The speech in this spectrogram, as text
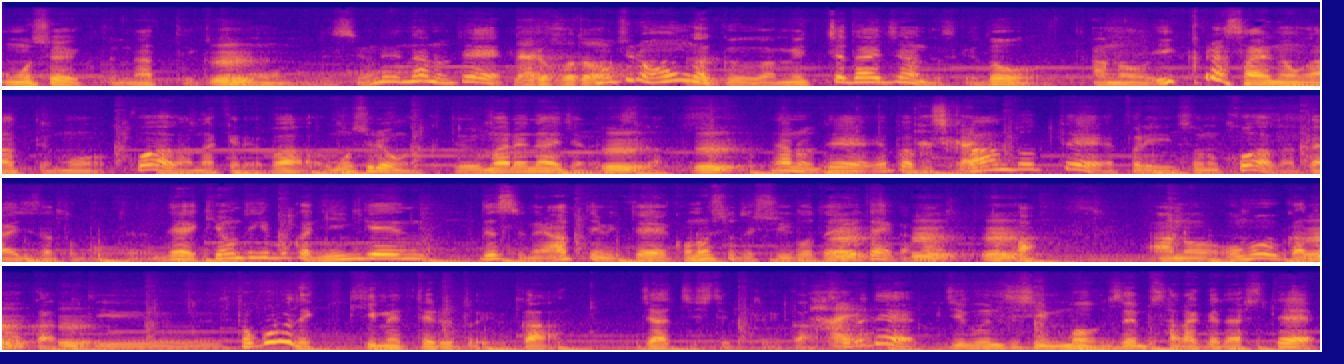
面白くなっていくと思うんですよね、なのでなるほど。もちろん音楽はめっちゃ大事なんですけど、あのいくら才能があってもコアがなければ面白い音楽って生まれないじゃないですか、うんうん。なのでやっぱバンドってやっぱりそのコアが大事だと思ってるんで基本的に僕は人間ですね。会ってみてこの人と仕事やりたいかなとか、うんうんうん。あの思うかどうかっていうところで決めてるというかジャッジしてるというか、はい。それで自分自身も全部さらけ出して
